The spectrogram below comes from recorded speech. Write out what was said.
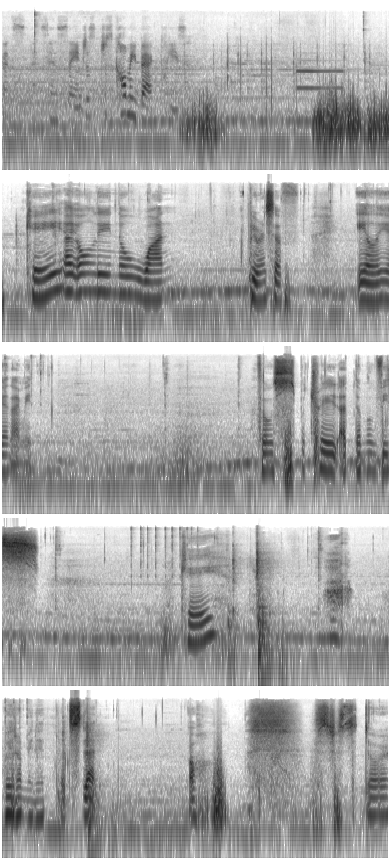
That's that's insane. Just just call me back, please. Okay, I only know one appearance of alien. I mean, those portrayed at the movies. Okay. Wait a minute. What's that? Oh, it's just a door.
